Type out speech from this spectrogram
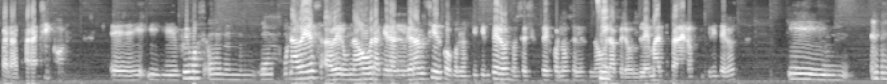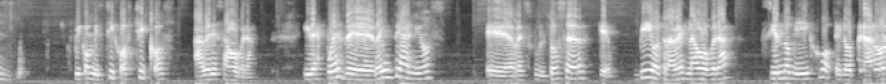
para, para chicos. Eh, y fuimos un- un- una vez a ver una obra que era el Gran Circo con los titiriteros, no sé si ustedes conocen, es una Sí. obra pero emblemática de los titiriteros. Y fui con mis hijos chicos a ver esa obra. Y después de 20 años eh, resultó ser que vi otra vez la obra siendo mi hijo el operador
